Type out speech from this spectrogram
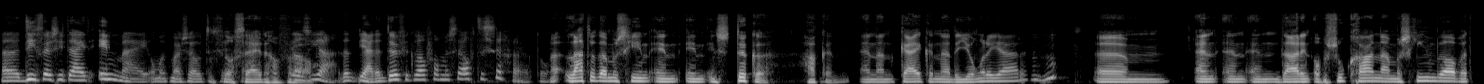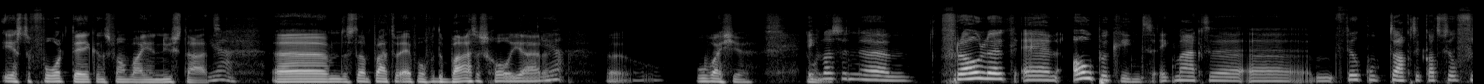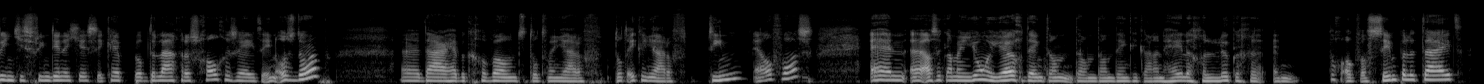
uh, diversiteit in mij, om het maar zo te zeggen. Veelzijdige vrouw. Veel, ja, dat, ja, dat durf ik wel van mezelf te zeggen. Ja, maar laten we dat misschien in, in, in stukken hakken en dan kijken naar de jongere jaren. Mm -hmm. um, en, en, en daarin op zoek gaan naar misschien wel wat eerste voortekens van waar je nu staat. Ja. Um, dus dan praten we even over de basisschooljaren. Ja. Uh, hoe was je? Toen? Ik was een um, vrolijk en open kind. Ik maakte uh, veel contact. Ik had veel vriendjes, vriendinnetjes. Ik heb op de lagere school gezeten in Osdorp. Uh, daar heb ik gewoond tot, een jaar of, tot ik een jaar of tien, elf was. En uh, als ik aan mijn jonge jeugd denk, dan, dan, dan denk ik aan een hele gelukkige en toch ook wel simpele tijd.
